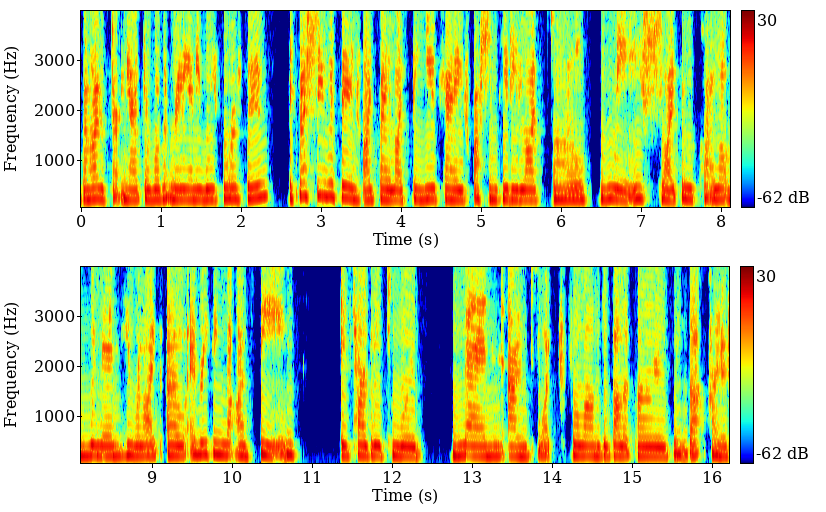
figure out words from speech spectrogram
when I was starting out, there wasn't really any resources, especially within, I'd say, like the UK fashion, beauty, lifestyle niche. Like there was quite a lot of women who were like, oh, everything that I've seen is targeted towards men and like full on developers and that kind of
